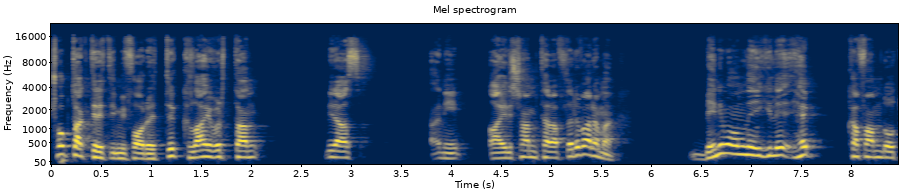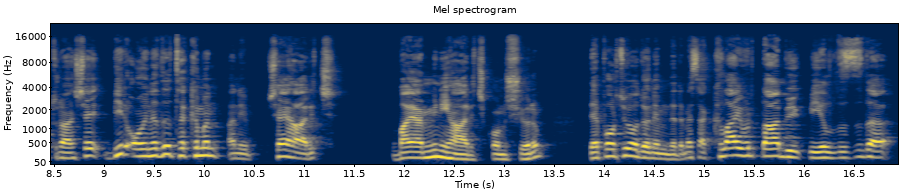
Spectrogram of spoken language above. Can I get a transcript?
Çok takdir ettiğim bir forvetti. Clivert'tan biraz hani ayrışan bir tarafları var ama benim onunla ilgili hep kafamda oturan şey bir oynadığı takımın hani şey hariç Bayern Münih hariç konuşuyorum. Deportivo döneminde de mesela Clivert daha büyük bir yıldızı da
